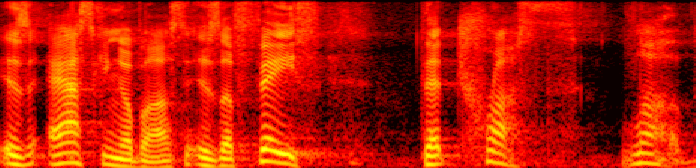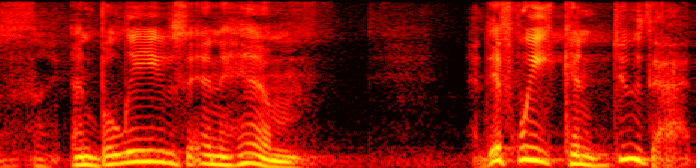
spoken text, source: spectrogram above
is asking of us is a faith that trusts, loves, and believes in Him, and if we can do that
